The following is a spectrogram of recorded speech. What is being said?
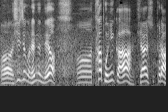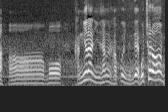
어, 시승을 했는데요. 어, 타 보니까 GR 수프라 어, 뭐 강렬한 인상을 갖고 있는데 모처럼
